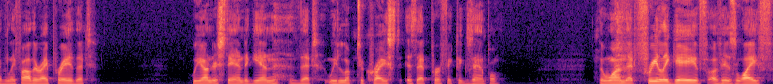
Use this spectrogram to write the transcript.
Heavenly Father, I pray that we understand again that we look to Christ as that perfect example, the one that freely gave of his life,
